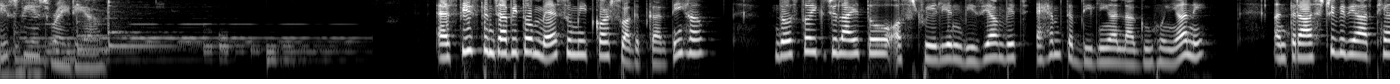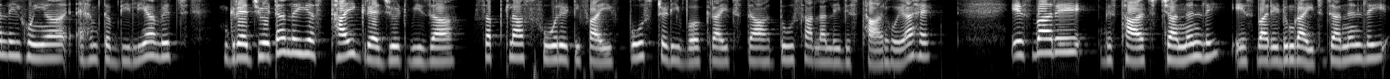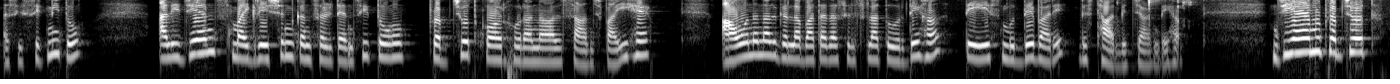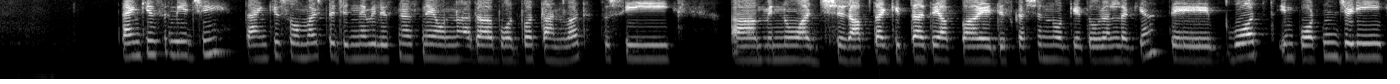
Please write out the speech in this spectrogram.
SBS Radio. SBS Punjabi ਤੋਂ ਮੈਂ ਸੁਮੀਤ ਕੌਰ ਸਵਾਗਤ ਕਰਦੀ ਹਾਂ। ਦੋਸਤੋ 1 ਜੁਲਾਈ ਤੋਂ ਆਸਟ੍ਰੇਲੀਅਨ ਵੀਜ਼ਿਆਂ ਵਿੱਚ ਅਹਿਮ ਤਬਦੀਲੀਆਂ ਲਾਗੂ ਹੋਈਆਂ ਨੇ। ਅੰਤਰਰਾਸ਼ਟਰੀ ਵਿਦਿਆਰਥੀਆਂ ਲਈ ਹੋਈਆਂ ਅਹਿਮ ਤਬਦੀਲੀਆਂ ਵਿੱਚ ਗ੍ਰੈਜੂਏਟਾਂ ਲਈ ਅਸਥਾਈ graduate visa subclass 485 post study work rights ਦਾ 2 ਸਾਲਾਂ ਲਈ ਵਿਸਥਾਰ ਹੋਇਆ ਹੈ। ਇਸ ਬਾਰੇ ਵਿਸਥਾਰ ਚ ਜਾਣਨ ਲਈ, ਇਸ ਬਾਰੇ ਡੂੰਘਾਈ ਚ ਜਾਣਨ ਲਈ ਅਸੀਂ ਸਿਡਨੀ ਤੋਂ ਅਲੀਜੈਂਸ ਮਾਈਗ੍ਰੇਸ਼ਨ ਕੰਸਲਟੈਂਸੀ ਤੋਂ ਪ੍ਰਭਜੋਤ ਕੌਰ ਹੋਰਾਂ ਨਾਲ ਸਾਂਝ ਪਾਈ ਹੈ। ਆਓ ਉਹਨਾਂ ਨਾਲ ਗੱਲਾਂ ਬਾਤਾਂ ਦਾ ਸਿਲਸਿਲਾ ਤੋਰਦੇ ਹਾਂ ਤੇ ਇਸ ਮੁੱਦੇ ਬਾਰੇ ਵਿਸਥਾਰ ਵਿੱਚ ਜਾਣਦੇ ਹਾਂ। ਜੀ ਆਇਆਂ ਨੂੰ ਪ੍ਰਭਜੋਤ। ਥੈਂਕ ਯੂ ਸੁਮੀਤ ਜੀ। ਥੈਂਕ ਯੂ ਸੋ ਮਚ ਤੇ ਜਿੰਨੇ ਵੀ ਲਿਸਨਰਸ ਨੇ, ਉਹਨਾਂ ਦਾ ਬਹੁਤ-ਬਹੁਤ ਧੰਨਵਾਦ। ਤੁਸੀਂ ਮੈਨੂੰ ਅੱਜ ਰਾਬਤਾ ਕੀਤਾ ਤੇ ਆਪਾਂ ਇਹ ਡਿਸਕਸ਼ਨ ਨੂੰ ਅੱਗੇ ਤੋਰਨ ਲੱਗਿਆ ਤੇ ਬਹੁਤ ਇੰਪੋਰਟੈਂਟ ਜਿਹੜੀ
